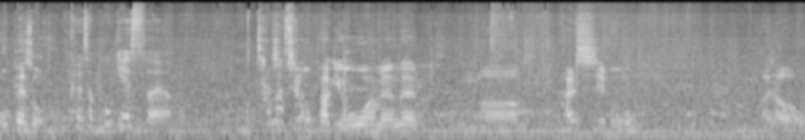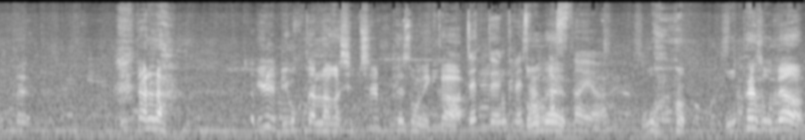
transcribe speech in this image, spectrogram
5페소. 그래서 포기했어요 참았어 17 곱하기 5 하면은 어 85. 아 잠깐만 5페 1달러 1 미국 달러가 17페소니까 어쨌든 그래서 안 너는- 갔어요 5, 5페소면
